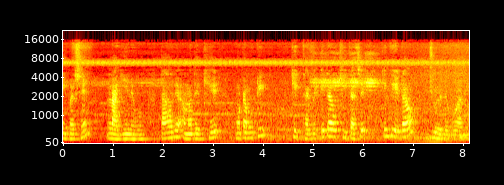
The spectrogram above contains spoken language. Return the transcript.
এই পাশে লাগিয়ে নেব। তাহলে আমাদের ঘের মোটামুটি ঠিক থাকবে। এটাও ঠিক আছে, কিন্তু এটাও জুড়ে দেবো আমি।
